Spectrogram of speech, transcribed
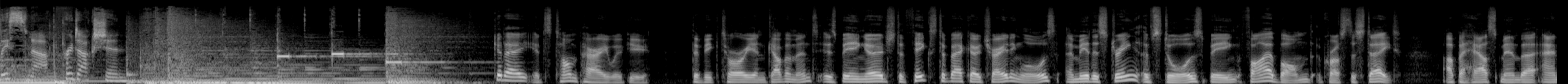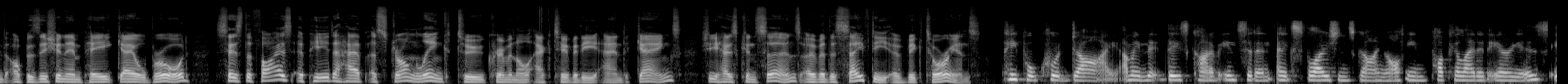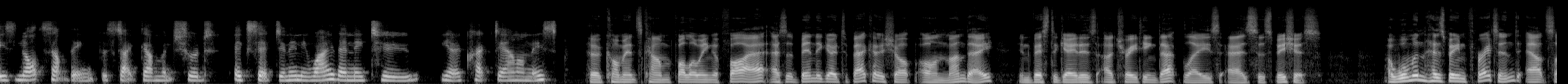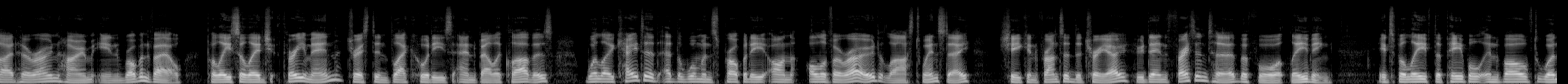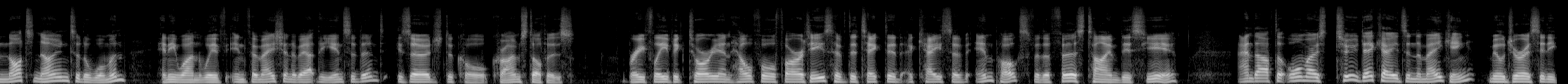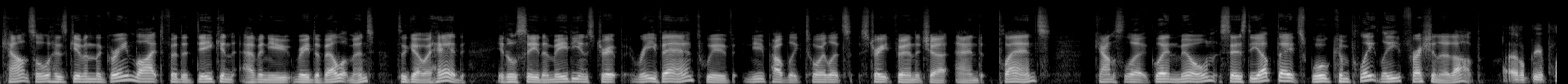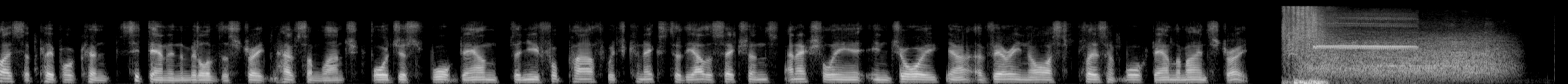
listener production. G'day, it's Tom Parry with you. The Victorian government is being urged to fix tobacco trading laws amid a string of stores being firebombed across the state. Upper House member and opposition MP Gaelle Broad says the fires appear to have a strong link to criminal activity and gangs. She has concerns over the safety of Victorians people could die. I mean, th- these kind of incident explosions going off in populated areas is not something the state government should accept in any way. They need to, you know, crack down on this. Her comments come following a fire at a Bendigo tobacco shop on Monday. Investigators are treating that blaze as suspicious. A woman has been threatened outside her own home in Robinvale. Police allege three men, dressed in black hoodies and balaclavas, were located at the woman's property on Oliver Road last Wednesday. She confronted the trio, who then threatened her before leaving. It's believed the people involved were not known to the woman. Anyone with information about the incident is urged to call Crime Stoppers. Briefly, Victorian health authorities have detected a case of Mpox for the first time this year. And after almost two decades in the making, Mildura City Council has given the green light for the Deakin Avenue redevelopment to go ahead. It'll see the median strip revamped with new public toilets, street furniture, and plants. Councillor Glenn Milne says the updates will completely freshen it up. It'll be a place that people can sit down in the middle of the street and have some lunch or just walk down the new footpath which connects to the other sections and actually enjoy, you know, a very nice, pleasant walk down the main street.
